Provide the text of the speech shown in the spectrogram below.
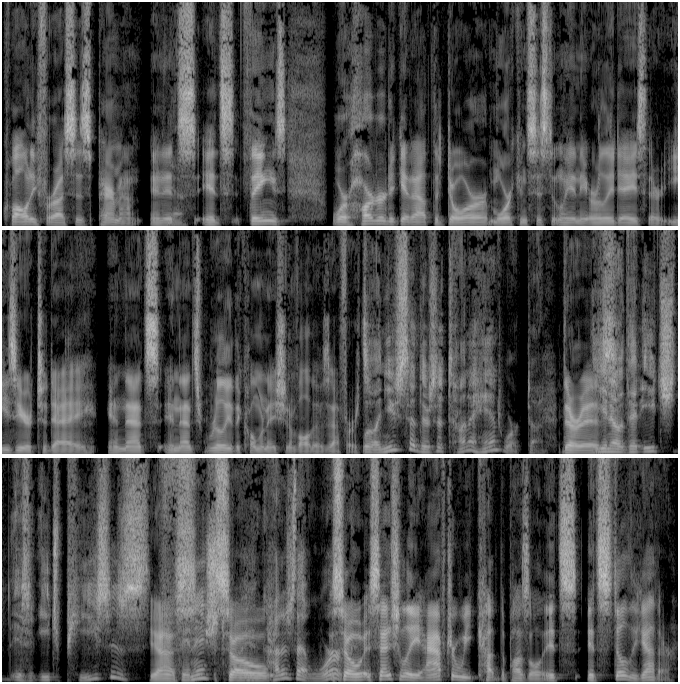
quality for us is paramount, and Yeah. it's it's things were harder to get out the door more consistently in the early days. They're easier today, and that's and that's really the culmination of all those efforts. Well, and you said there's a ton of handwork done. there is, You know that each is it each piece is Yes. finished. So- how does that work? So essentially, after we cut the puzzle, it's it's still together,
